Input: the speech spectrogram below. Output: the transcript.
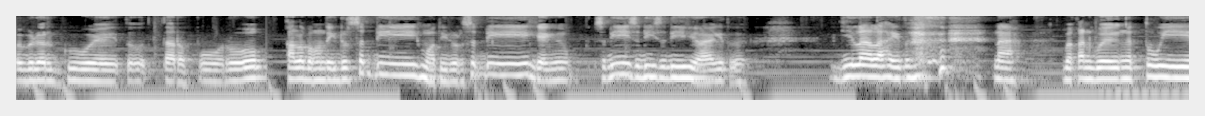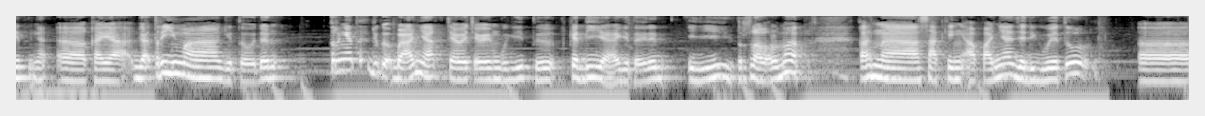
bener gue itu terpuruk. Kalau bangun tidur sedih mau tidur sedih kayak sedih sedih sedih lah gitu. Gila lah itu. Nah bahkan gue nge-tweet uh, kayak nggak terima gitu. Dan ternyata juga banyak cewek-cewek yang begitu ke dia gitu. Dan ih terus lama-lama karena saking apanya jadi gue tuh uh,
